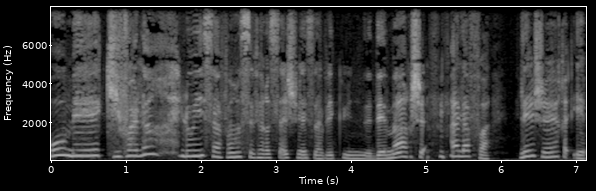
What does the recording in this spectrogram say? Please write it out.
Oh, mais qui voilà? Louis avance vers sa chaise avec une démarche à la fois légère et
